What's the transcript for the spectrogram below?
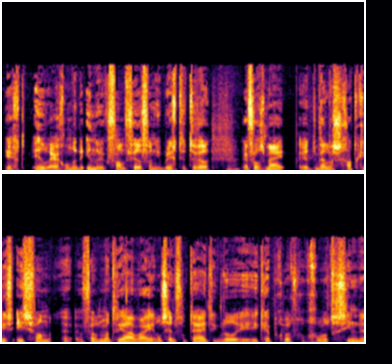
echt heel erg onder de indruk van veel van die berichten. Terwijl ja. er volgens mij het wel een schatkist is van, uh, van materiaal waar je ontzettend veel tijd... Ik bedoel, ik heb bijvoorbeeld gezien, uh,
